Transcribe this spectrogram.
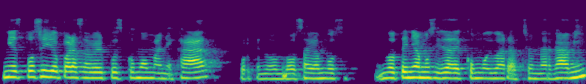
mi esposo y yo para saber pues cómo manejar, porque no, no sabíamos, no teníamos idea de cómo iba a reaccionar Gaby.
